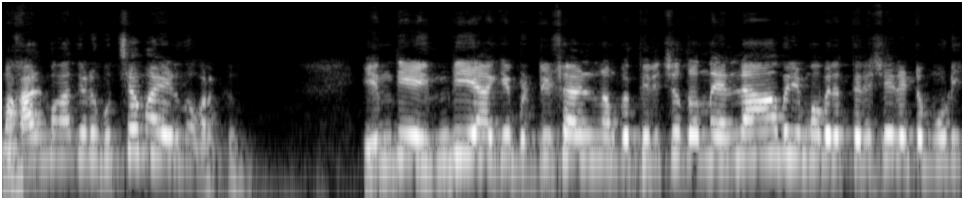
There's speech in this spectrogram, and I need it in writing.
മഹാത്മാഗാന്ധിയുടെ പുച്ഛമായിരുന്നു അവർക്ക്. ഇന്ത്യയെ ഇന്ത്യയാക്കി ബ്രിട്ടീഷുകാരിൽ നമുക്ക് തിരിച്ചു തന്ന എല്ലാവരും അവർ തിരശ്ശീലിട്ട് മൂടി.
